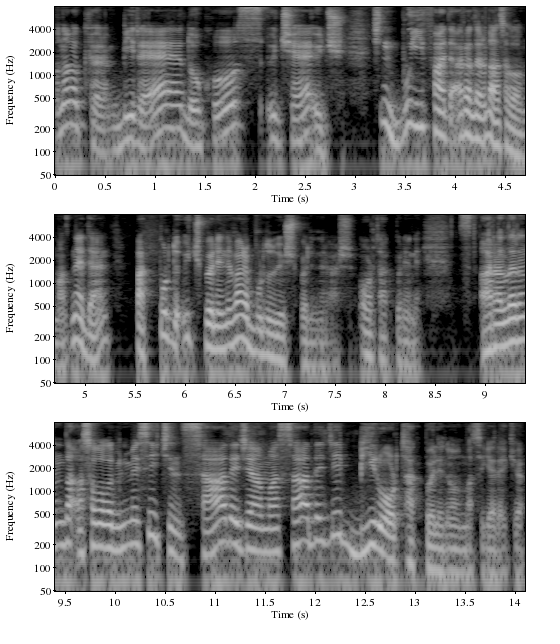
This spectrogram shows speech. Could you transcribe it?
Buna bakıyorum 1'e 9, 3'e 3. Şimdi bu ifade aralarında asal olmaz. Neden? Bak burada 3 böleni var, burada da 3 böleni var. Ortak böleni. Aralarında asal olabilmesi için sadece ama sadece bir ortak böleni olması gerekiyor.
